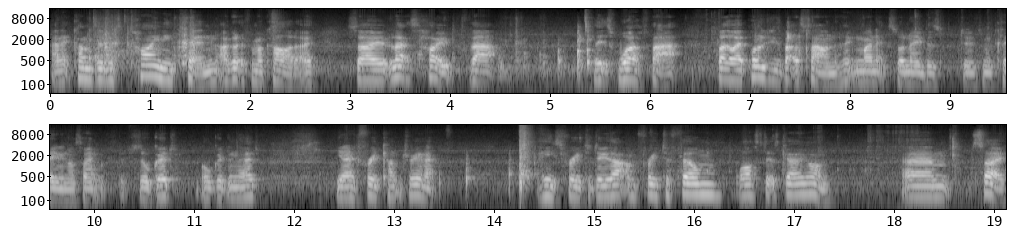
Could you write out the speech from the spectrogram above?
and it comes in this tiny tin. I got it from Ocado. So let's hope that it's worth that. By the way, apologies about the sound. I think my next door neighbour's doing some cleaning or something, which is all good. All good in the hood. You know, free country, innit? He's free to do that. I'm free to film whilst it's going on. Um, so,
